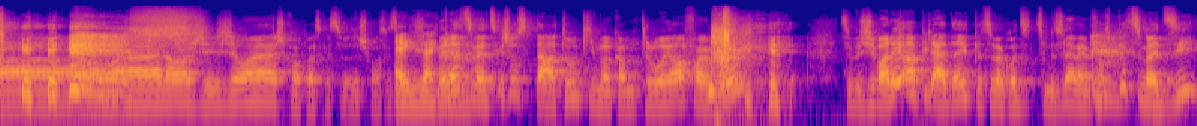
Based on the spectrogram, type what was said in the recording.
Ah, ouais, non, j'ai, ouais, je comprends ce que tu veux dire. Je comprends ce que tu veux dire. Exactement. Mais là, tu m'as dit quelque chose tantôt qui m'a comme throwé off un peu. J'ai parlé, ah, puis la date, puis tu m'as, dit, tu m'as dit la même chose. Puis tu m'as dit,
